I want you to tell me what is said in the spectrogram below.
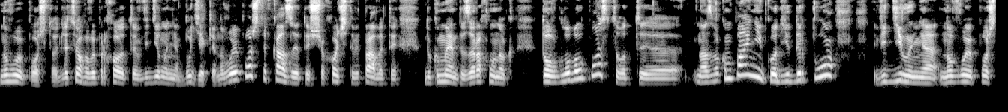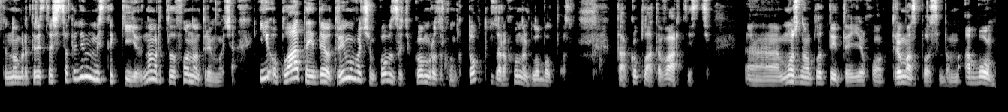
новою поштою. Для цього ви приходите в відділення будь-яке нової пошти, вказуєте, що хочете відправити документи за рахунок ТОВ Global Post, от е, назва компанії, код ЄДРПО, відділення нової пошти номер 361 міста Київ, номер телефону отримувача. І оплата йде отримувачем по безготівковому розрахунку, тобто за рахунок Global Post. Так, оплата, вартість. Е, Можна оплатити його трьома способами: або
